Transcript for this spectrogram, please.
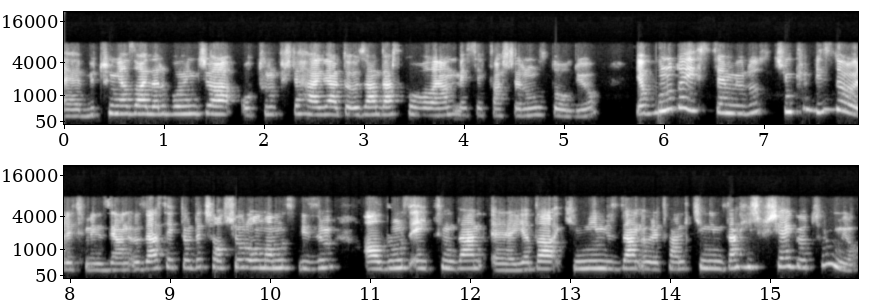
e, bütün yaz ayları boyunca oturup işte her yerde özel ders kovalayan meslektaşlarımız da oluyor. Ya bunu da istemiyoruz. Çünkü biz de öğretmeniz. Yani özel sektörde çalışıyor olmamız bizim aldığımız eğitimden e, ya da kimliğimizden, öğretmenlik kimliğimizden hiçbir şey götürmüyor.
